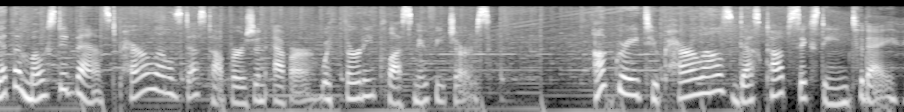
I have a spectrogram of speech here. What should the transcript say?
Get the most advanced Parallels desktop version ever with 30 plus new features. Upgrade to Parallels Desktop 16 today.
